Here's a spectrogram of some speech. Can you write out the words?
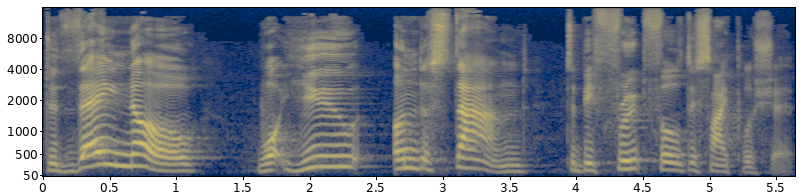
Do they know what you understand to be fruitful discipleship?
